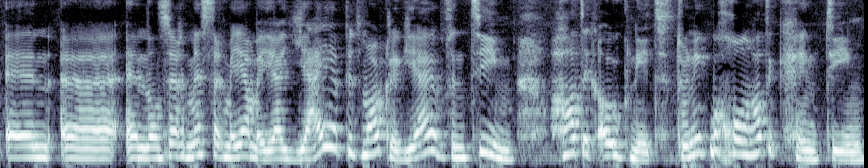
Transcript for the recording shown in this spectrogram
En, uh, en dan zeggen mensen tegen me, ja, maar ja, jij hebt het makkelijk. Jij hebt een team. Had ik ook niet. Toen ik begon had ik geen team.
